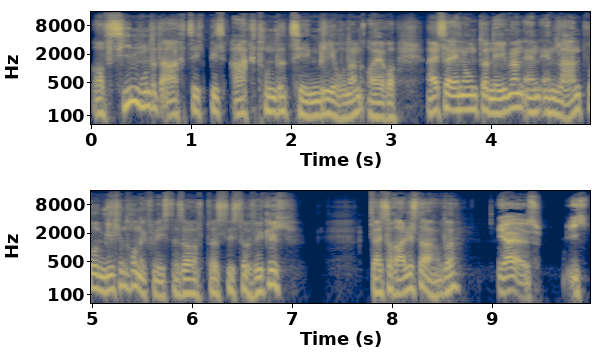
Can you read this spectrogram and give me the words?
auf 780 bis 810 Millionen Euro. Also ein Unternehmen, ein, ein Land, wo Milch und Honig fließt. Also das ist doch wirklich, da ist doch alles da, oder? Ja, es ich,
